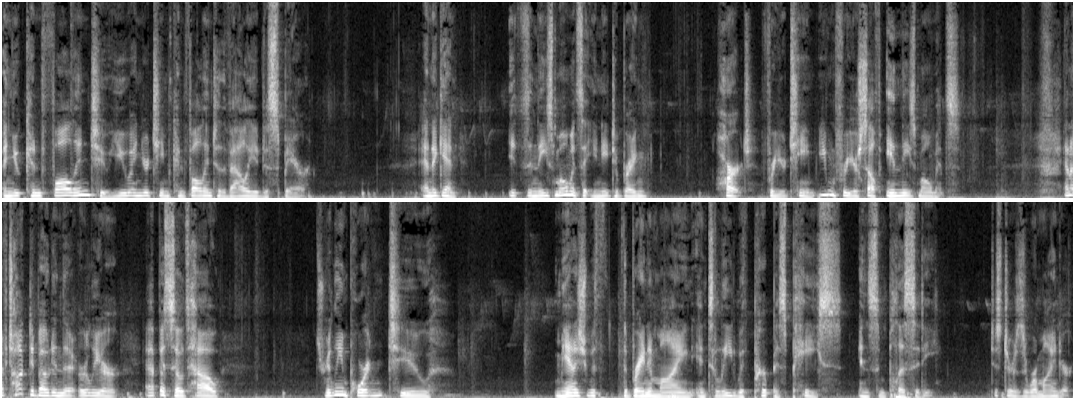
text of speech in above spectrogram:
and you can fall into, you and your team can fall into the valley of despair. And again, it's in these moments that you need to bring heart for your team, even for yourself in these moments. And I've talked about in the earlier episodes how it's really important to manage with the brain and mind and to lead with purpose, pace, and simplicity. Just as a reminder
